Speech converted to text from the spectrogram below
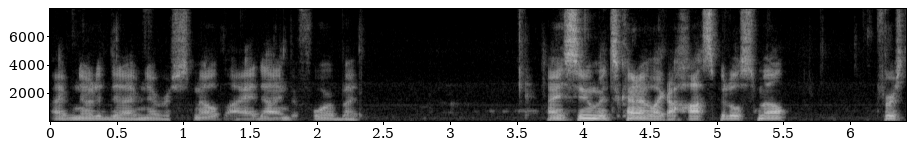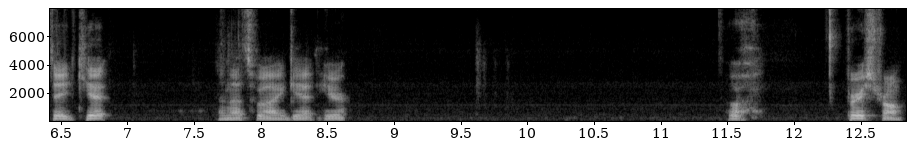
I've noted that I've never smelled iodine before, but I assume it's kind of like a hospital smell. First aid kit. And that's what I get here. Ugh, very strong.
